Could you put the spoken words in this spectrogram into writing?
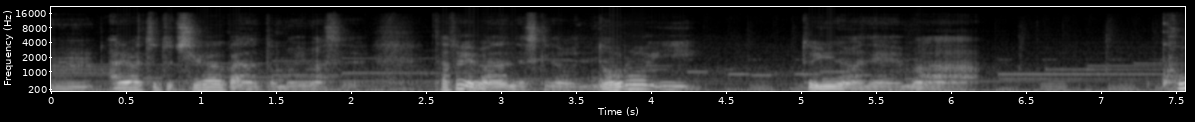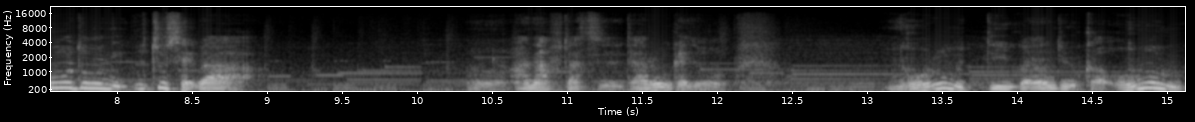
うん、あれはちょっと違うかなと思います例えばなんですけど呪いというのはねまあ行動に移せば、うん、穴二つだろうけど呪うっていうか何ていうか思う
